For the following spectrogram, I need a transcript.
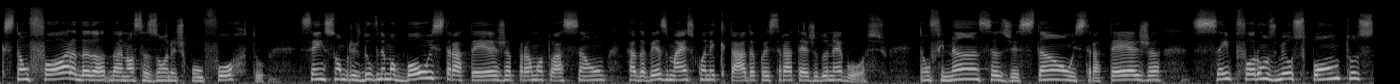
que estão fora da, da nossa zona de conforto sem sombra de dúvida, é uma boa estratégia para uma atuação cada vez mais conectada com a estratégia do negócio. Então, finanças, gestão, estratégia, sempre foram os meus pontos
